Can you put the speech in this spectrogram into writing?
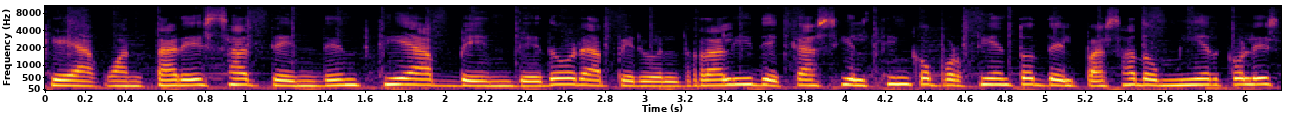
que aguantar esa tendencia vendedora, pero el rally de casi el 5% del pasado miércoles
